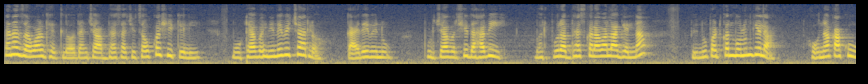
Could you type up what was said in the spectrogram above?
त्यांना जवळ घेतलं त्यांच्या अभ्यासाची चौकशी केली. मोठ्या बहिणीने विचारलं काय रे विनू पुढच्या वर्षी दहावी? भरपूर अभ्यास करावा लागेल ना? विनू पटकन बोलून गेला हो ना काकू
